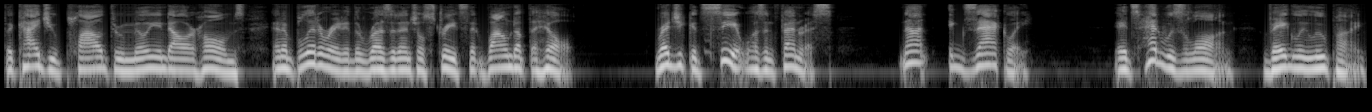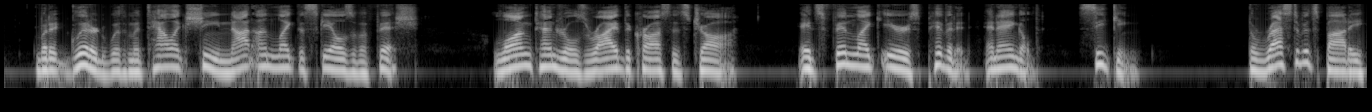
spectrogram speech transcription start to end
The kaiju plowed through million dollar homes and obliterated the residential streets that wound up the hill. Reggie could see it wasn't Fenris. Not exactly. Its head was long, vaguely lupine, but it glittered with a metallic sheen not unlike the scales of a fish. Long tendrils writhed across its jaw. Its fin like ears pivoted and angled, seeking. The rest of its body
